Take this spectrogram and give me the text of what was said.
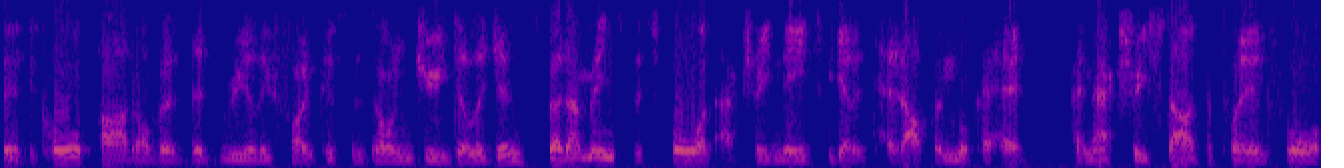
the core part of it that really focuses on due diligence. So that means the sport actually needs to get its head up and look ahead and actually start to plan for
